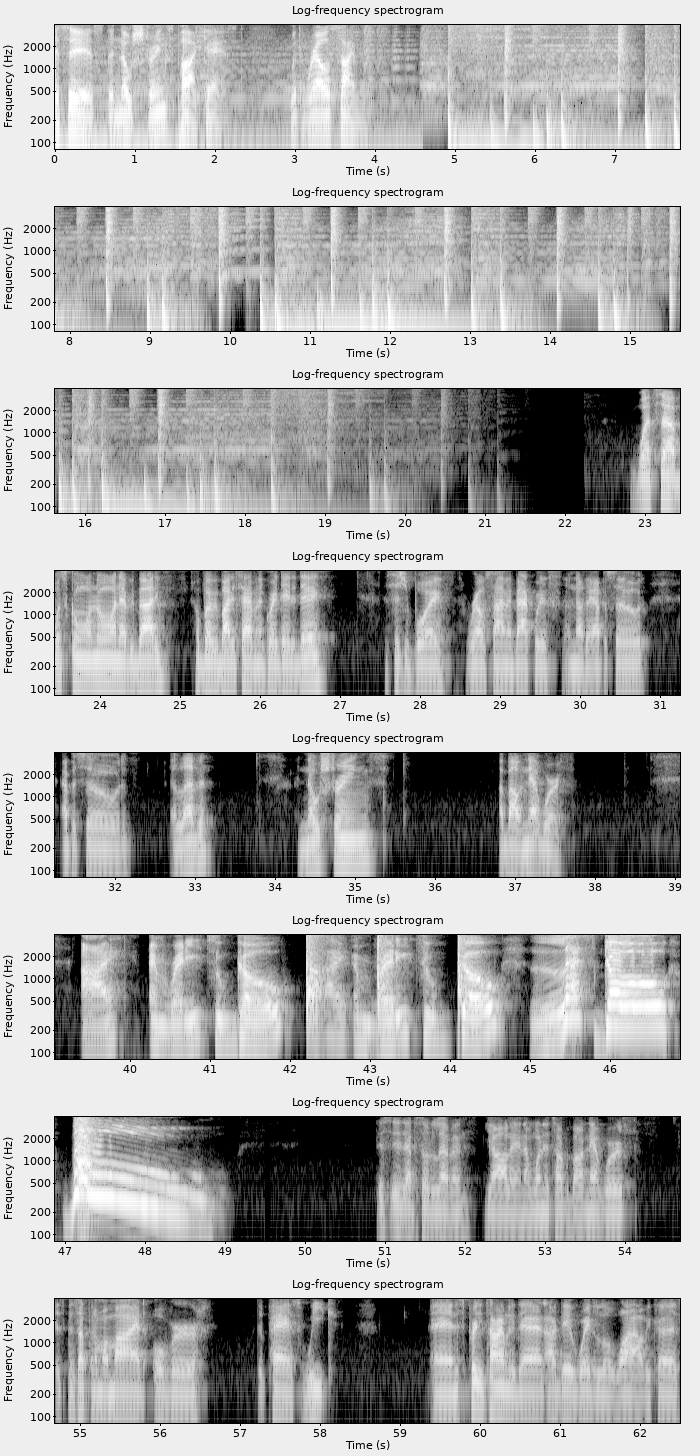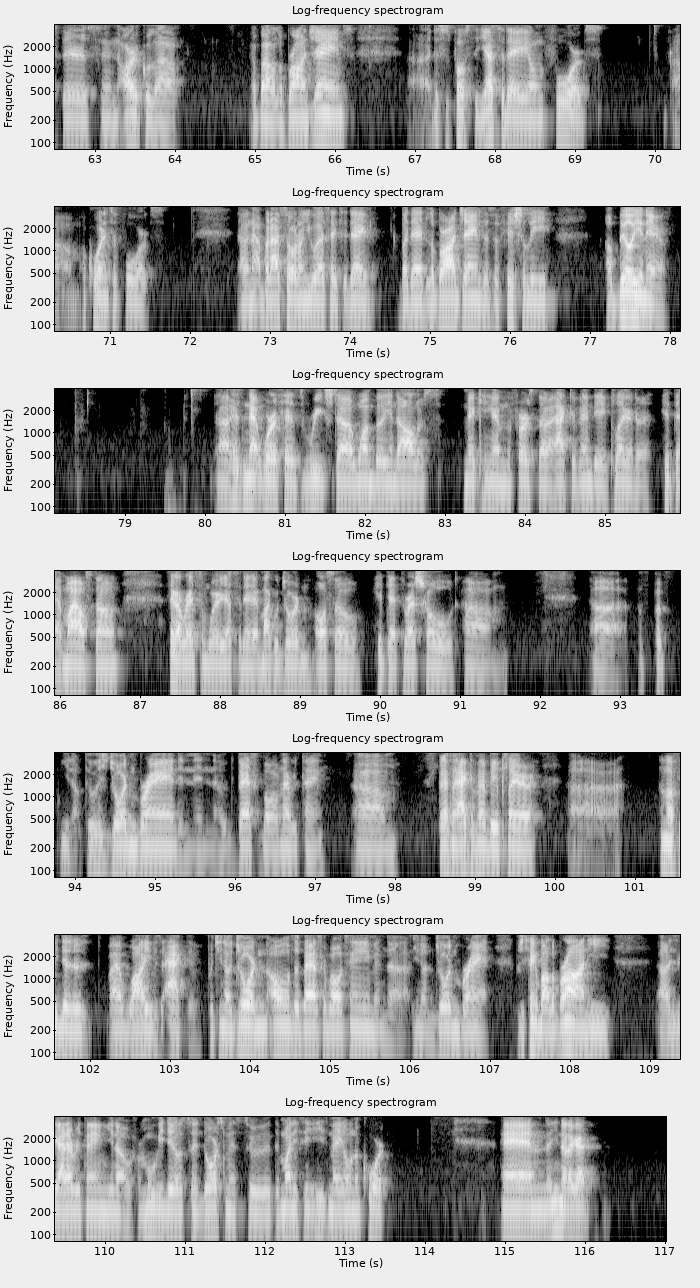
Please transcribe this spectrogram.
This is the No Strings Podcast with Rell Simon. What's up? What's going on, everybody? Hope everybody's having a great day today. This is your boy, Rell Simon, back with another episode, episode 11 No Strings about net worth. I am ready to go. I am ready to go. Let's go. Woo! This is episode 11, y'all, and I wanted to talk about net worth. It's been something on my mind over the past week. And it's pretty timely that I did wait a little while because there's an article out about LeBron James. Uh, this was posted yesterday on Forbes, um, according to Forbes. Uh, not, but I saw it on USA Today. But that LeBron James is officially a billionaire uh, his net worth has reached uh, $1 billion, making him the first uh, active NBA player to hit that milestone. I think I read somewhere yesterday that Michael Jordan also hit that threshold, um, uh, of, of, you know, through his Jordan brand and, and uh, basketball and everything. Um, but as an active NBA player, uh, I don't know if he did it while he was active, but you know, Jordan owns a basketball team and you know the Jordan brand. But you think about LeBron, he uh, he's got everything, you know, from movie deals to endorsements to the money he's made on the court. And, you know, they got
